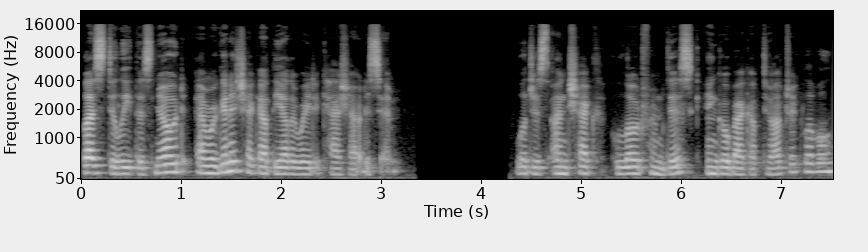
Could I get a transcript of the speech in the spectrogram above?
let's delete this node, and we're going to check out the other way to cache out a sim. We'll just uncheck load from disk and go back up to object level.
